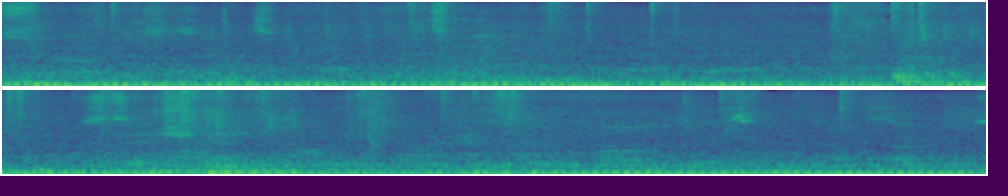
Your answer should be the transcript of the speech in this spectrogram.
So this is it, Paddington station. All this service.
